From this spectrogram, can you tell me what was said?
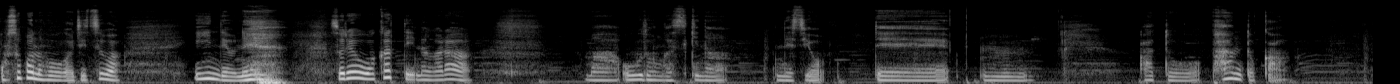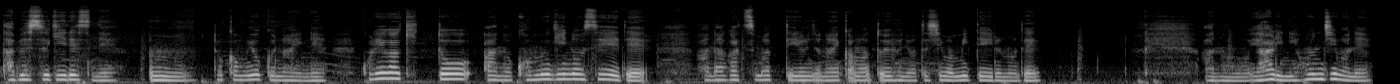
お蕎麦の方が実はいいんだよね。それを分かっていながらまあおうどんが好きなんですよ。でうんあとパンとか食べ過ぎですね。うんとかも良くないね。これがきっとあの小麦のせいで鼻が詰まっているんじゃないかなというふうに私今見ているのであのやはり日本人はね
